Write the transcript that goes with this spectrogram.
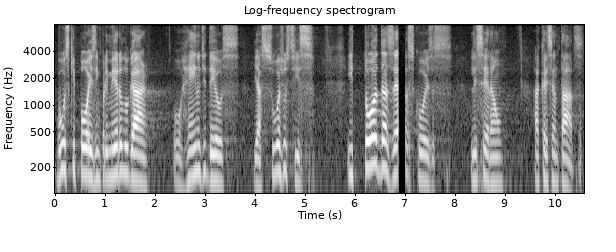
Busque, pois, em primeiro lugar, o reino de Deus e a sua justiça, e todas essas coisas lhe serão acrescentadas.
